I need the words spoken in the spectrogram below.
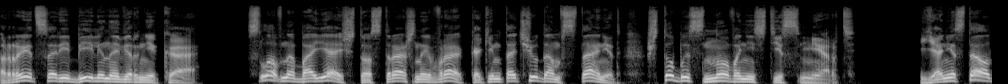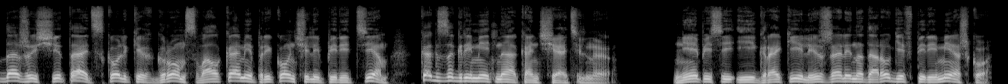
Рыцари били наверняка, словно боясь, что страшный враг каким-то чудом встанет, чтобы снова нести смерть. Я не стал даже считать, скольких гром с волками прикончили перед тем, как загреметь на окончательную. Неписи и игроки лежали на дороге вперемешку,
